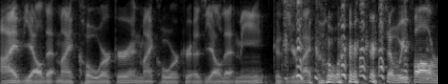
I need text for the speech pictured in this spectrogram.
I've yelled at my coworker, and my coworker has yelled at me because you're my coworker. so we fall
